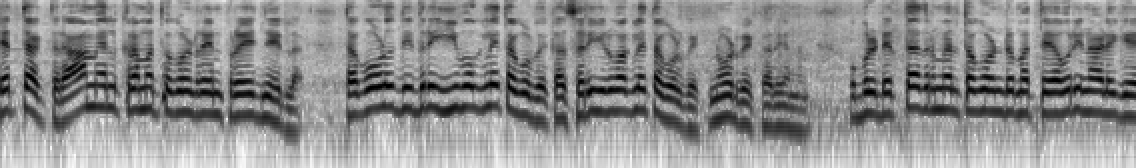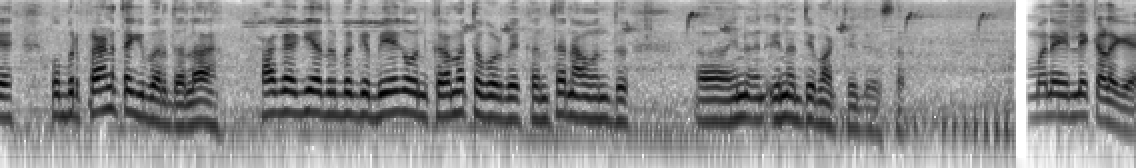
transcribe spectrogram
ಡೆತ್ ಆಗ್ತಾರೆ. ಆಮೇಲೆ ಕ್ರಮ ತೊಗೊಂಡ್ರೆ ಏನು ಪ್ರಯೋಜನ ಇಲ್ಲ. ತಗೊಳ್ಳೋದಿದ್ರೆ ಇವಾಗಲೇ ತಗೊಳ್ಬೇಕು, ಅದು ಸರಿ ಇರುವಾಗಲೇ ತಗೊಳ್ಬೇಕು, ನೋಡ್ಬೇಕು ಅದೇನು ಒಬ್ಬರು ಡೆತ್ ಆದ್ರ ಮೇಲೆ ತಗೊಂಡು ಮತ್ತೆ ಅವ್ರಿ ನಾಳೆಗೆ ಒಬ್ಬರು ಪ್ರಾಣ ತೆಗಿಬಾರ್ದಲ್ಲ, ಹಾಗಾಗಿ ಅದ್ರ ಬಗ್ಗೆ ಬೇಗ ಒಂದು ಕ್ರಮ ತಗೊಳ್ಬೇಕಂತ ನಾವೊಂದು ಇನ್ನು ವಿನ- ವಿನಂತಿ ಮಾಡ್ತಿದ್ದೇವೆ ಸರ್. ಮನೆ ಇಲ್ಲೇ ಕೆಳಗೆ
